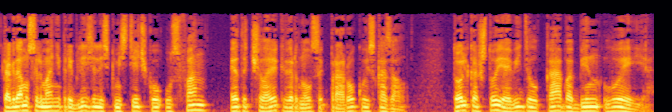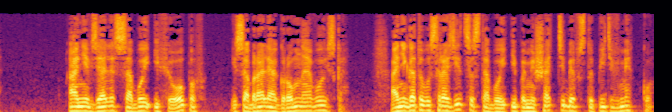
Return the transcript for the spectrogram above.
Когда мусульмане приблизились к местечку Усфан, этот человек вернулся к пророку и сказал, «Только что я видел Каба бин Луэя. Они взяли с собой эфиопов и собрали огромное войско. Они готовы сразиться с тобой и помешать тебе вступить в Мекку.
